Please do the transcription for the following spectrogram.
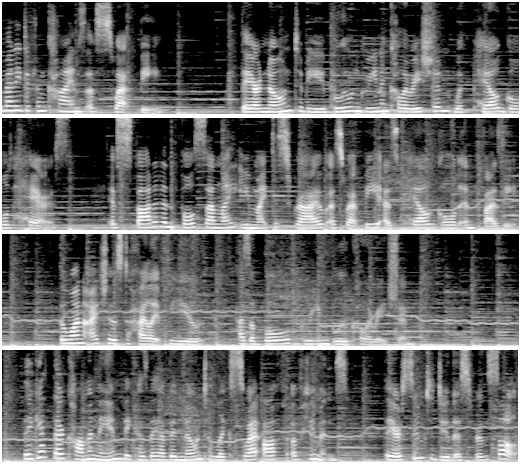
Many different kinds of sweat bee. They are known to be blue and green in coloration with pale gold hairs. If spotted in full sunlight, you might describe a sweat bee as pale gold and fuzzy. The one I chose to highlight for you has a bold green-blue coloration. They get their common name because they have been known to lick sweat off of humans. They are assumed to do this for the salt.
